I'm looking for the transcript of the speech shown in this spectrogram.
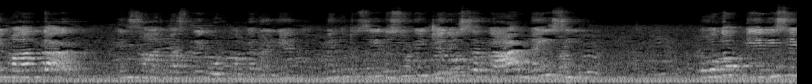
ਇਮਾਨਦਾਰ ਇਨਸਾਨ ਵਾਸਤੇ ਵੋਟ ਮੰਗਣ ਆਈ ਹੈ ਮੈਨੂੰ ਤੁਸੀਂ ਦੱਸੋ ਕਿ ਜਦੋਂ ਸਰਕਾਰ ਨਹੀਂ ਸੀ ਉਦੋਂ ਕੇਵੀਸੀ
